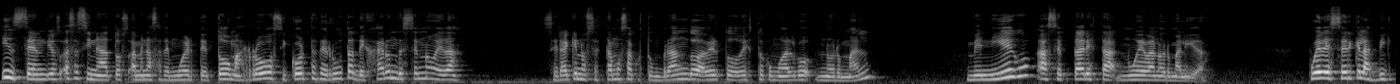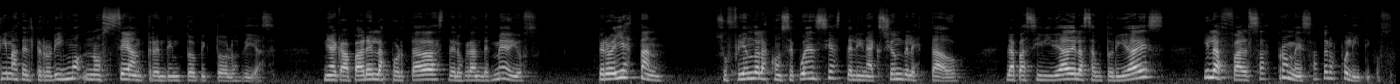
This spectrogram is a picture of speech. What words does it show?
Incendios, asesinatos, amenazas de muerte, tomas, robos y cortes de ruta dejaron de ser novedad. ¿Será que nos estamos acostumbrando a ver todo esto como algo normal? Me niego a aceptar esta nueva normalidad. Puede ser que las víctimas del terrorismo no sean trending topic todos los días, ni acaparen las portadas de los grandes medios, pero ahí están, sufriendo las consecuencias de la inacción del Estado, la pasividad de las autoridades y las falsas promesas de los políticos.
